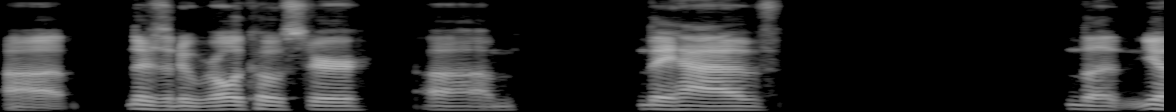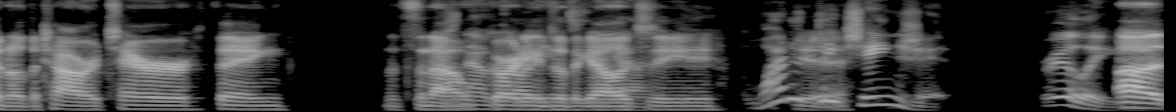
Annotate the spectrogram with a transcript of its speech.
uh, there's a new roller coaster. Um, they have the you know the Tower of Terror thing. That's now, now Guardians, of the Guardians of Galaxy. Why did Yeah. they change it? Really? Uh,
